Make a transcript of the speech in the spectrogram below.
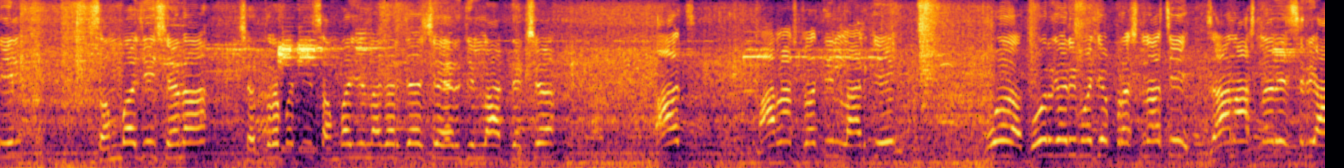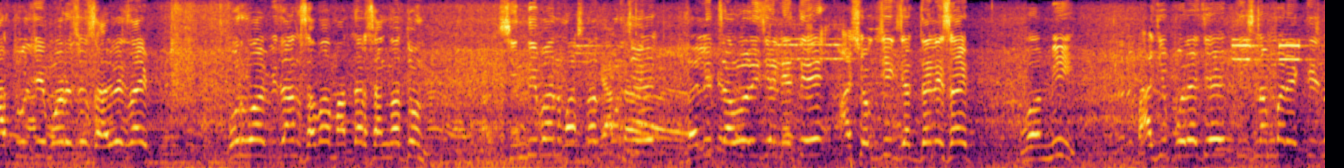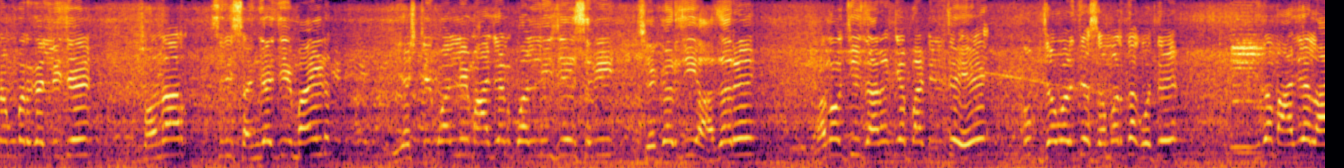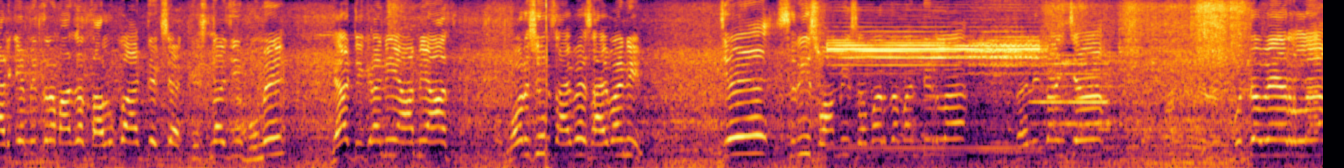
येथील संभाजी सेना छत्रपती संभाजीनगरच्या शहर जिल्हा अध्यक्ष आज महाराष्ट्रातील लाडके व गोरगरिबाचे प्रश्नाची जाण असणारे श्री अतुलजी मोरेसू साळवे साहेब पूर्व विधानसभा मतदारसंघातून सिंदीबन मसनतपूरचे दलित चळवळीचे नेते अशोकजी जगधने साहेब व मी भाजीपुऱ्याचे तीस नंबर एकतीस नंबर गल्लीचे सोनार श्री संजयजी माइड एस टी कॉलनी महाजन कॉलनीचे श्री शेखरजी हजारे मनोजजी जारंगे पाटीलचे हे खूप जवळचे समर्थक होते. इथं माझे लाडके मित्र माझा तालुका अध्यक्ष कृष्णाजी भुमे या ठिकाणी आम्ही आज मोरशूर साहेब साहेबांनी जे श्री स्वामी समर्थ मंदिरला दलितांच्या बुद्धवेअरला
